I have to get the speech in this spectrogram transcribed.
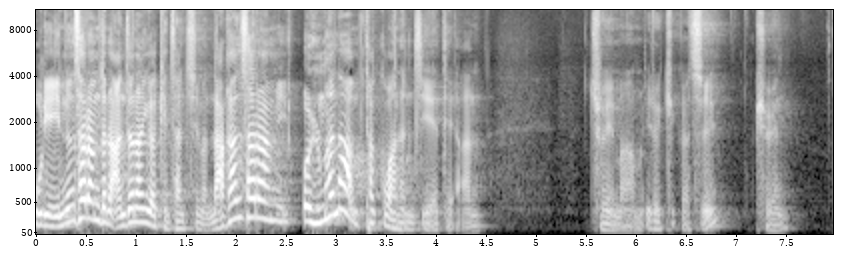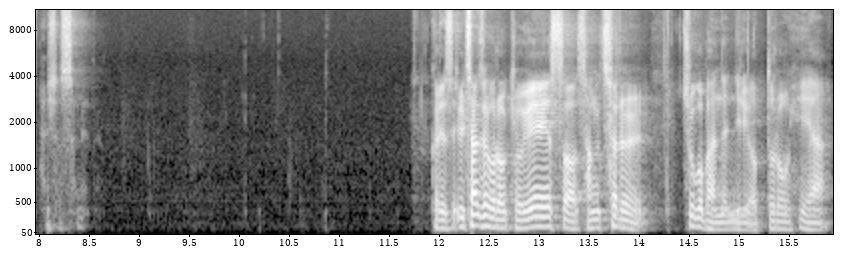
우리에 있는 사람들은 안전하기가 괜찮지만 나간 사람이 얼마나 안타까워하는지에 대한 주의 마음을 이렇게까지 표현하셨습니다. 그래서 1차적으로 교회에서 상처를 주고받는 일이 없도록 해야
